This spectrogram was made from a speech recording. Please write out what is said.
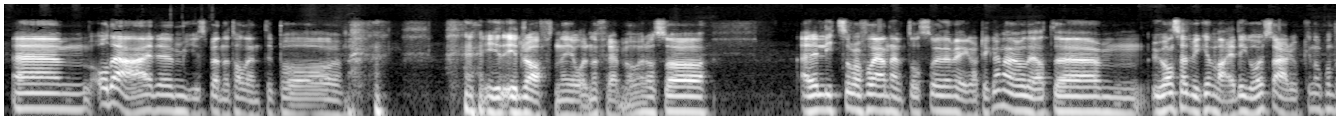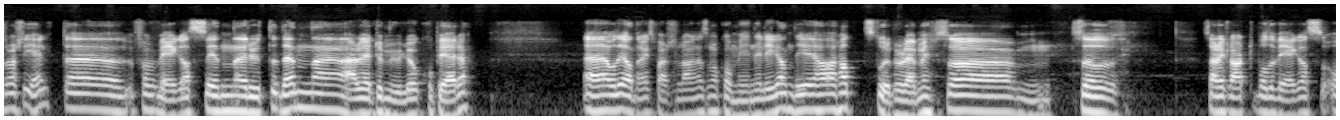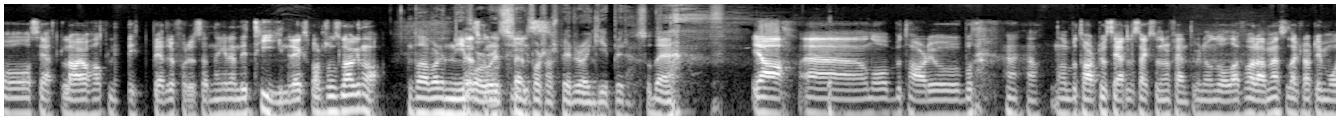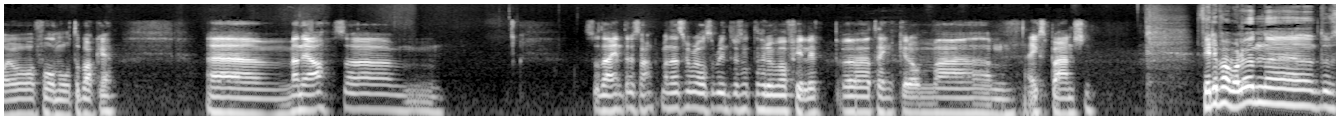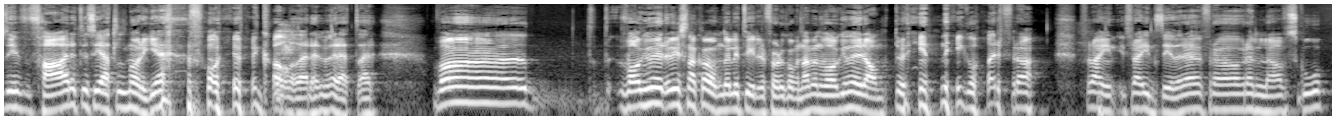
og det er mye spennende talenter på i, i draftene i årene fremover. Og så er det litt som jeg nevnte også i den VG-artikkelen, er jo det at uh, uansett hvilken vei de går, så er det jo ikke noe kontroversielt. Uh, for Vegas sin rute, den uh, er det helt umulig å kopiere. og de andre expansion-lagene som har kommet inn i ligaen, de har hatt store problemer. Så, um, så, så, er det klart, både Vegas og Seattle har jo hatt litt bedre forutsetninger enn de tidligere ekspansjonslagene, da. Da var det ni forwards, fem forsvarsspillere og en keeper, så det ja, eh, og nå betaler jo ja, Nå betalte jo Seattle 650 millioner dollar for å så det er klart de må jo få noe tilbake. Eh, men ja, så Så det er interessant. Men det skal også bli interessant å høre hva Philip eh, tenker om eh, expansion. Philip Hammerlund, eh, du si far til Seattle Norge, får vi kalle dere rett der. Hva Wagner, Vi snakka om det litt tidligere før du kom inn her, men Wagner rant jo inn i går fra, fra, in, fra innsidere fra over en lav sko.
